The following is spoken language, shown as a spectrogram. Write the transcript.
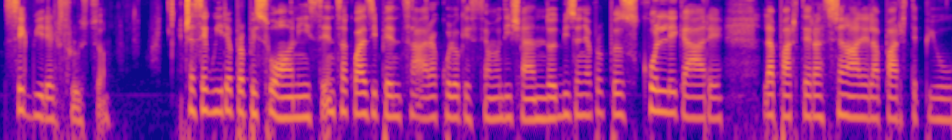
seguire il flusso cioè seguire proprio i suoni senza quasi pensare a quello che stiamo dicendo, bisogna proprio scollegare la parte razionale, la parte più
